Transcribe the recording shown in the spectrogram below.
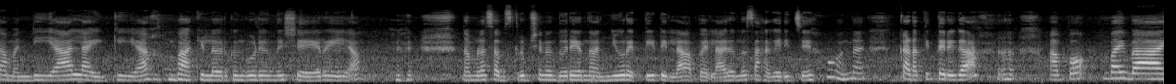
കമന്റ് ചെയ്യുക ലൈക്ക് ചെയ്യുക ബാക്കിയുള്ളവർക്കും കൂടി ഒന്ന് ഷെയർ ചെയ്യുക നമ്മളെ സബ്സ്ക്രിപ്ഷൻ ഇതുവരെ ഒന്ന് അഞ്ഞൂറ് എത്തിയിട്ടില്ല. അപ്പോൾ എല്ലാവരും ഒന്ന് സഹകരിച്ച് ഒന്ന് കടത്തി തരിക അപ്പോൾ ബൈ ബൈ.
